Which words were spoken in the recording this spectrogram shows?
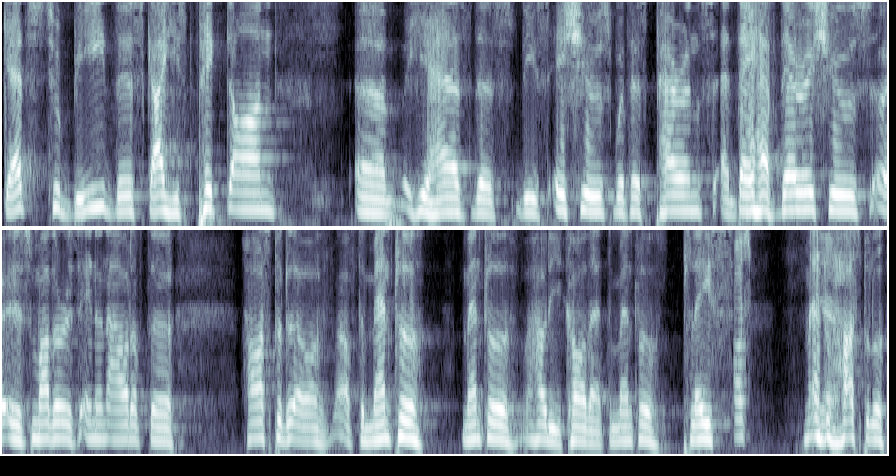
gets to be this guy. He's picked on. Um, he has this these issues with his parents, and they have their issues. Uh, his mother is in and out of the hospital of, of the mental mental. How do you call that? The mental place Hosp- mental hospital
